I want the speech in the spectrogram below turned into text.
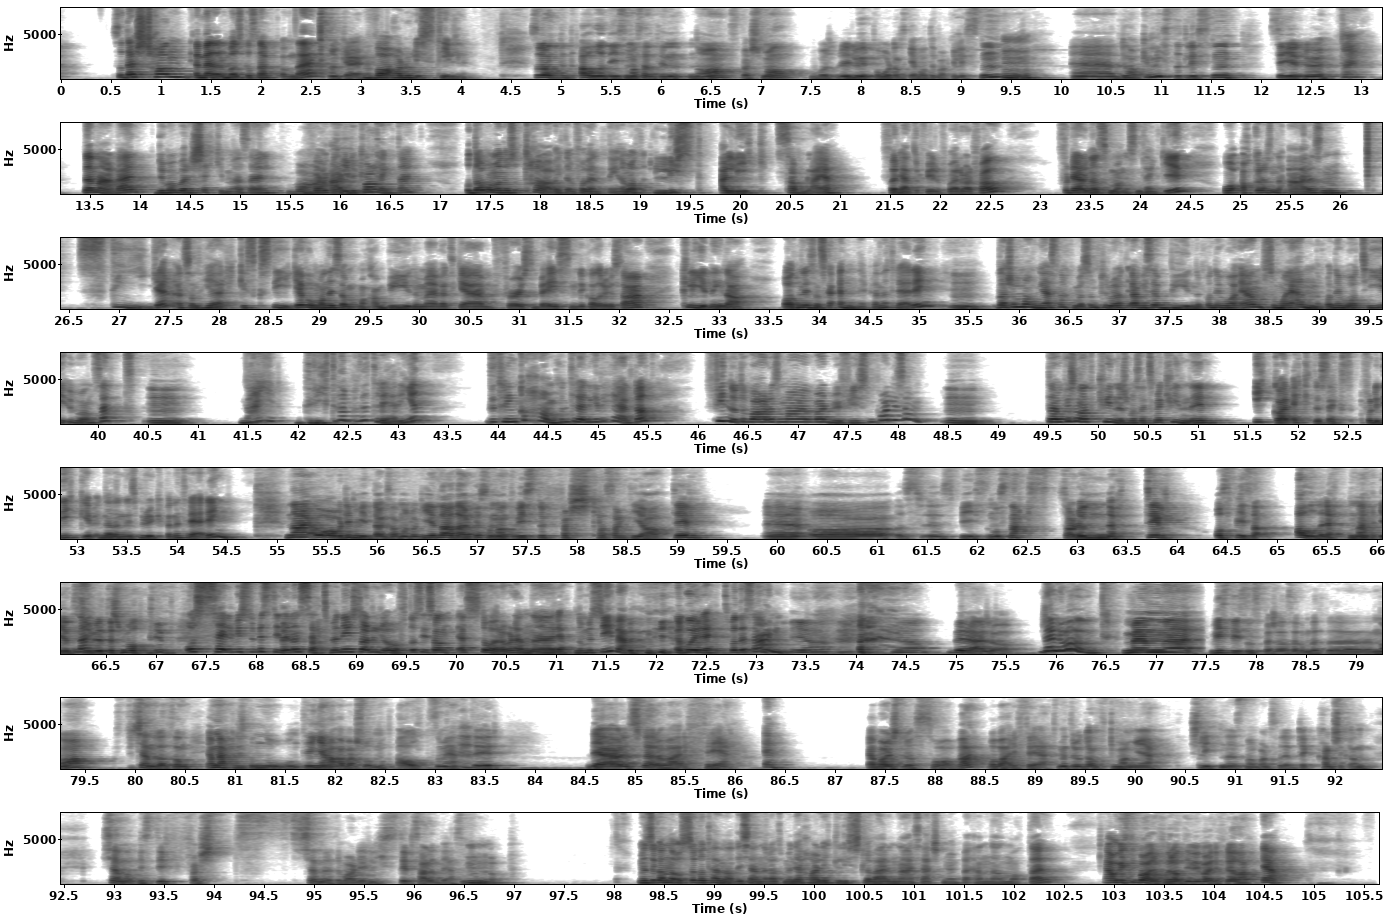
Så det er sånn jeg mener man skal snakke om det. Okay. Hva har du lyst til? Så da, alle de som har sendt inn nå spørsmål, de lurer på hvordan skal jeg få tilbake lysten Mm. eh, Du har ikke mistet lysten, sier du. Den er der. Du må bare sjekke med deg selv. Hva Hva, er du er det du kunne tenkt deg? Og da må man også ta vekk den forventningen om at lyst er lik samleie. For heterofile par, i hvert fall. For det er det ganske mange som tenker. Og akkurat det er en sånn stige, en sånn hierarkisk stige, hvor man liksom man kan begynne med vet ikke, first base, som de kaller det i USA, klining, da. Og at den liksom skal ende i penetrering. Mm. Det er så mange jeg snakker med som tror at ja, hvis jeg begynner på nivå 1, så må jeg ende på nivå 10 uansett. Mm. Nei, drit i den penetreringen. Du trenger ikke å ha med penetrering i det hele tatt. Finn ut hva er det som er, hva er du fysen på, liksom. Mm. Det er jo ikke sånn at kvinner som har sex med kvinner, ikke har ekte sex fordi de ikke nødvendigvis bruker penetrering. Nei, og over til middagsanalogien. da. Det er jo ikke sånn at hvis du først har sagt ja til eh, å spise noen snacks, så er du nødt til å spise alle rettene i en syvretters måltid. Og selv hvis du bestiller en settmeny, så er det lov til å si sånn Jeg står over denne rett nummer syv, jeg. Jeg går rett på desserten. Ja, ja, det er lov. Det er lov. Men eh, hvis de som spør seg selv om dette nå, kjenner at sånn Ja, men jeg har ikke lyst på noen ting. Jeg har aversjon mot alt som heter Det jeg har lyst til, er å være i fred. Ja. Jeg har bare lyst til å sove og være i fred. Men jeg tror ganske mange slitne småbarnsforeldre kanskje kan kjenne at hvis de først kjenner etter hva de har lyst til, så er det det som kommer Mm. opp. Men så kan det også godt hende at de kjenner at Men jeg har litt lyst til å være nær kjæresten min på en eller annen måte. Ja, men Hvis de bare får at de vil være i fred, da. Ja.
